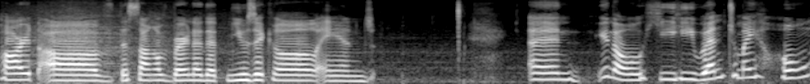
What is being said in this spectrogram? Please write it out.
part of the Song of Bernadette musical and and you know he he went to my home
